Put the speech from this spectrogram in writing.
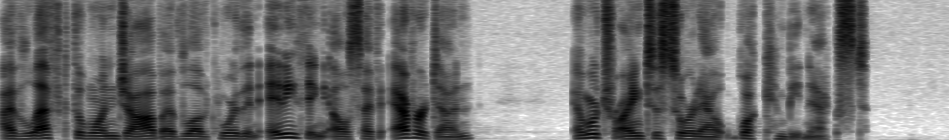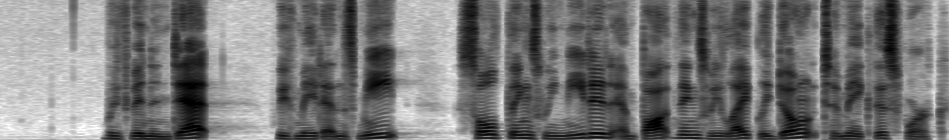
I've left the one job I've loved more than anything else I've ever done, and we're trying to sort out what can be next. We've been in debt, we've made ends meet, sold things we needed, and bought things we likely don't to make this work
